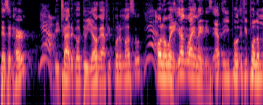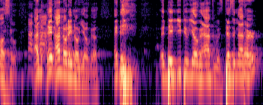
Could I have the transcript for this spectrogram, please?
Does it hurt? Yeah. Do you try to go do yoga after you pull a muscle? Yeah. Hold on, wait. Young white ladies, after you pull, if you pull a muscle, I, they, I know they know yoga. And then, and then you do yoga afterwards. Does it not hurt?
